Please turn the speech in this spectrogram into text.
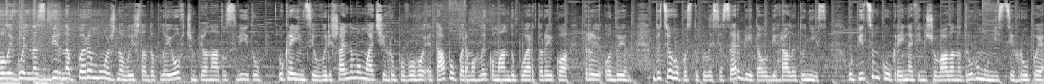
Волейбольна збірна переможно вийшла до плей-офф чемпіонату світу. Українці у вирішальному матчі групового етапу перемогли команду Пуерто-Рико 3-1. До цього поступилися Сербії та обіграли Туніс. У підсумку Україна фінішувала на другому місці групи.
